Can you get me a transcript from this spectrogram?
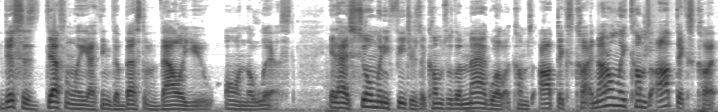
this is definitely, I think, the best value on the list. It has so many features. It comes with a magwell, it comes optics cut, and not only comes optics cut,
